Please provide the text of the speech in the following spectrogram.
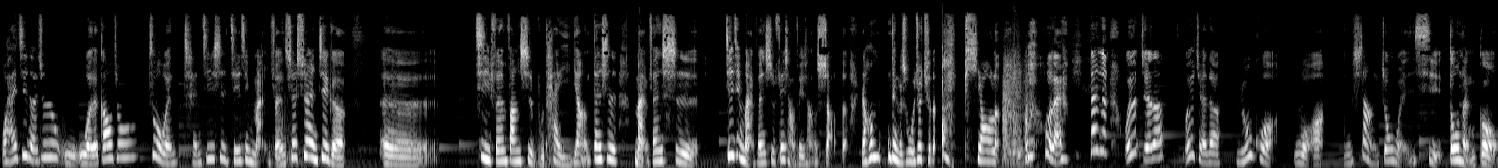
我还记得，就是我我的高中作文成绩是接近满分。虽虽然这个，呃，计分方式不太一样，但是满分是接近满分是非常非常少的。然后那个时候我就觉得哦飘了。后来，但是我又觉得，我又觉得，如果我不上中文系都能够。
